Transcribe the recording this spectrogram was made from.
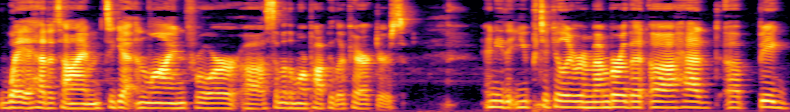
way ahead of time to get in line for uh, some of the more popular characters. Any that you particularly remember that uh, had a big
